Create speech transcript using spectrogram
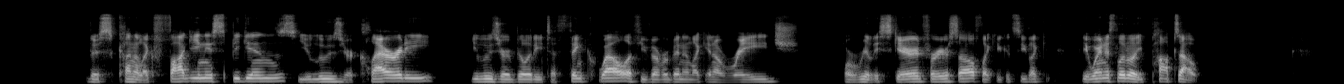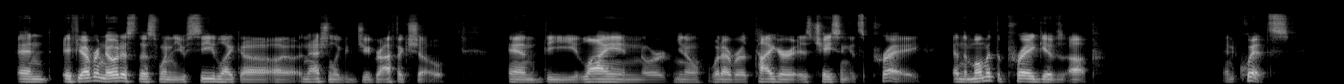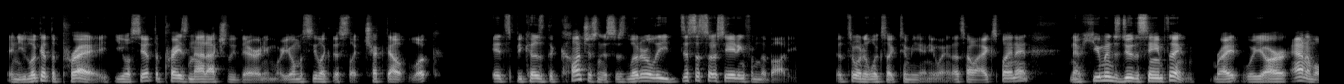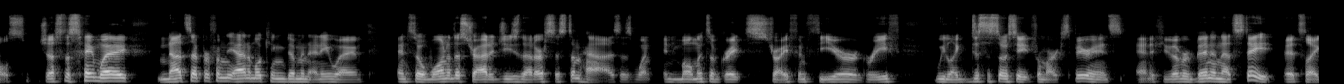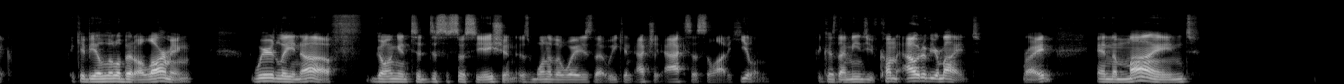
This kind of like fogginess begins. You lose your clarity. You lose your ability to think well. If you've ever been in like in a rage or really scared for yourself, like you could see like the awareness literally pops out. And if you ever notice this when you see like a, a National Geographic show, and the lion or you know whatever tiger is chasing its prey and the moment the prey gives up and quits and you look at the prey you'll see that the prey is not actually there anymore. You almost see like this like checked out look. It's because the consciousness is literally disassociating from the body. That's what it looks like to me anyway. That's how i explain it. Now humans do the same thing right? We are animals just the same way not separate from the animal kingdom in any way and so one of the strategies that our system has is when in moments of great strife and fear or grief, we like disassociate from our experience. And if you've ever been in that state, it's like it could be a little bit alarming. Weirdly enough, going into disassociation is one of the ways that we can actually access a lot of healing because that means you've come out of your mind, right? And the mind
